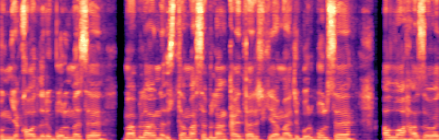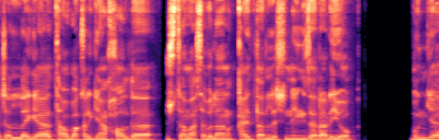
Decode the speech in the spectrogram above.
bunga qodiri bo'lmasa, mablag'ni ustamasi bilan qaytarishga majbur bo'lsa, Alloh azza va jallaga tavba qilgan holda ustamasi bilan qaytarilishining zarari yo'q. Bunga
